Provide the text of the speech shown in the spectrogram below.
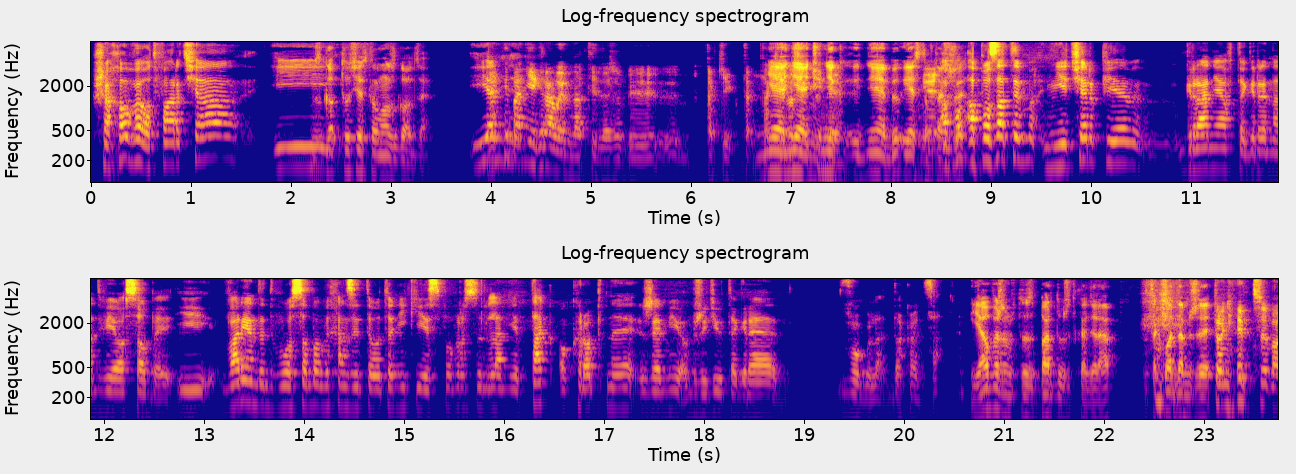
szachowe otwarcia i... Zgo- tu się z tobą zgodzę. i Ja, chyba nie grałem na tyle, żeby y, takie, ta, takie Nie, nie, nie, nie, był- jest to Nie. tak, A, że... a poza tym nie cierpię grania w tę grę na dwie osoby i wariant dwuosobowy Hanzy Teutoniki jest po prostu dla mnie tak okropny, że mi obrzydził tę grę w ogóle do końca. Ja uważam, że to jest bardzo brzydka gra. Zakładam, że... To nie trzeba Ale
